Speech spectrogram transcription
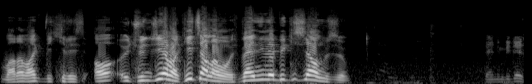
Bana bak bir kili. O üçüncüye bak hiç alamamış. Ben yine bir kişi almışım. Benim bir de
